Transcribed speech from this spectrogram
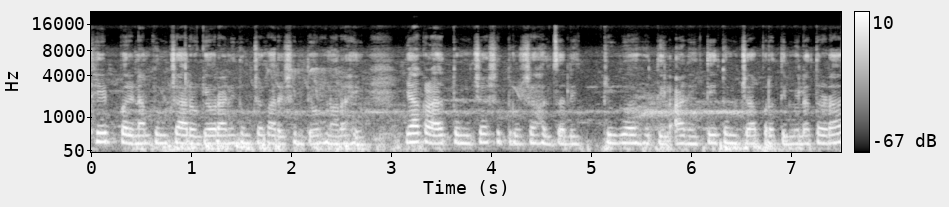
थेट परिणाम तुमच्या आरोग्यावर आणि तुमच्या कार्यक्षमतेवर होणार आहे. या काळात तुमच्या शत्रूच्या हालचाली तीव्र होतील आणि ते तुमच्या प्रतिमेला तडा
